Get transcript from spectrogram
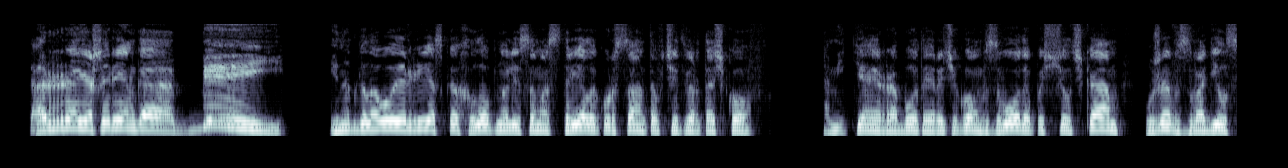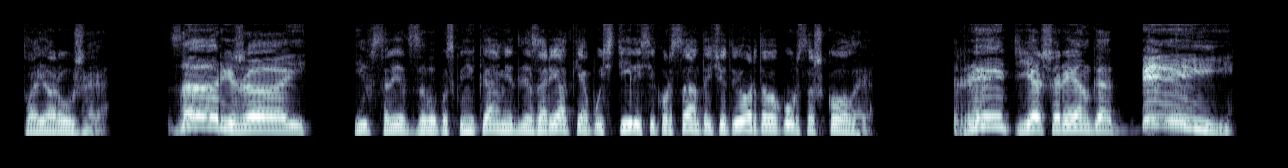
«Вторая шеренга! Бей!» И над головой резко хлопнули самострелы курсантов-четвертачков. А Митяй, работая рычагом взвода по щелчкам, уже взводил свое оружие. «Заряжай!» И вслед за выпускниками для зарядки опустились и курсанты четвертого курса школы. «Третья шеренга! Бей!»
